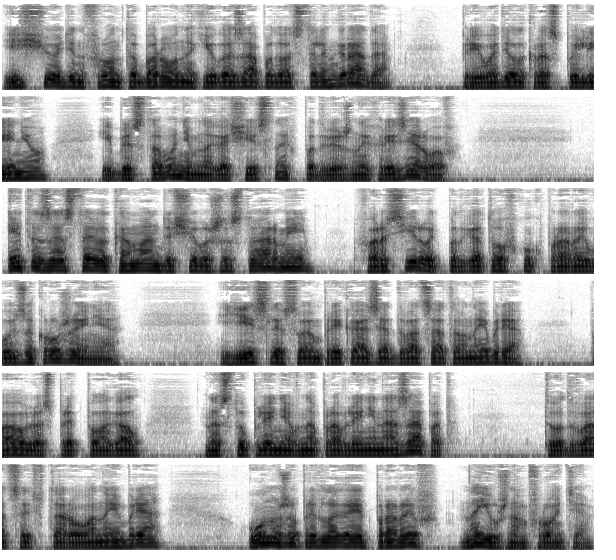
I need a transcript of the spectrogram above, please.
еще один фронт обороны к юго-западу от Сталинграда приводила к распылению и без того немногочисленных подвижных резервов. Это заставило командующего 6-й армией форсировать подготовку к прорыву из окружения. Если в своем приказе от 20 ноября Паулюс предполагал наступление в направлении на запад, то 22 ноября он уже предлагает прорыв на Южном фронте.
